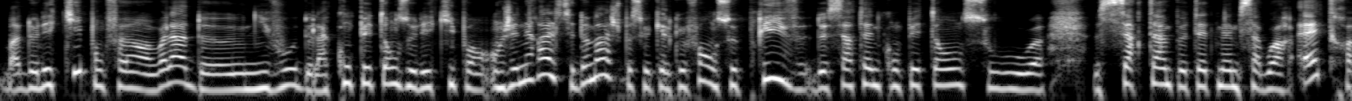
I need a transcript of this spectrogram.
bah, de l'équipe, enfin voilà, de, au niveau de la compétence de l'équipe en, général. C'est dommage parce que quelquefois on se prive de certaines compétences ou euh, certains peut-être même savoir-être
